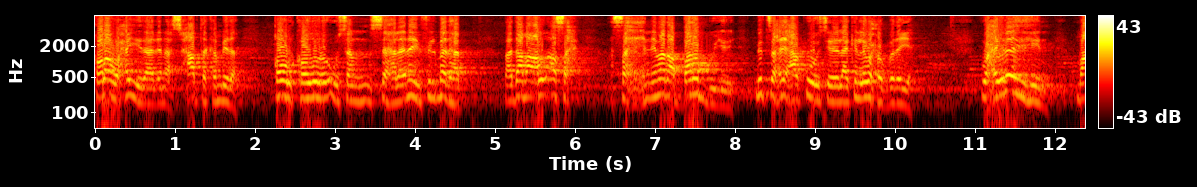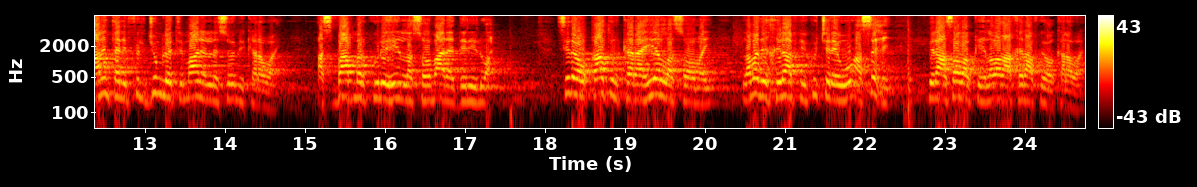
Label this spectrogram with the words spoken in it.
qola waxay yidhaahdeen asxaabta ka mida qowlkooduna uusan sahlanayn fi lmadhab maadaama alasax saxiixnimada badan buu yidhi. Mid saxiixa ku hoos laakiin laga xoog badan yahay. Waxay leeyihiin maalintani fi ljumlati maalin la soomi kara waay asbaab markuu leeyahi in la soomaana daliil u ah. Sida awqaatulkaraahiye la soomay labadii khilaafkii ku jiray wuu asixi bilaa sababkii labadaa khilaafkii oo kale waay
